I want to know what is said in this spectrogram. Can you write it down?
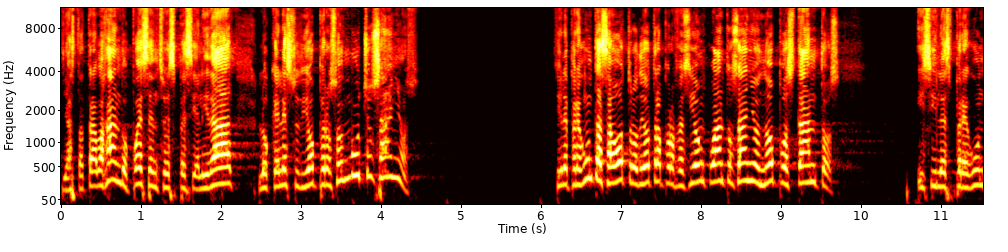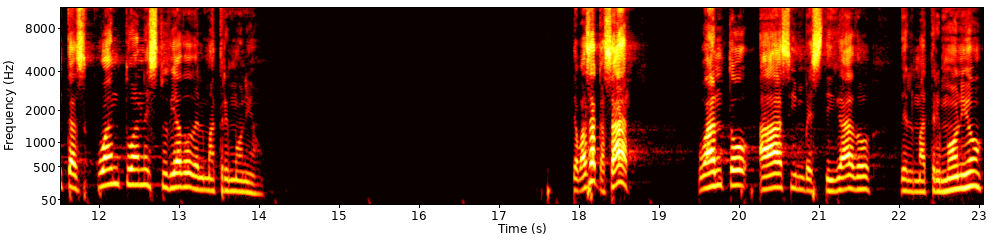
ya está trabajando, pues, en su especialidad, lo que él estudió, pero son muchos años. Si le preguntas a otro de otra profesión, ¿cuántos años? No, pues tantos. Y si les preguntas, ¿cuánto han estudiado del matrimonio? Te vas a casar. ¿Cuánto has investigado del matrimonio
